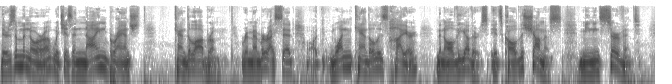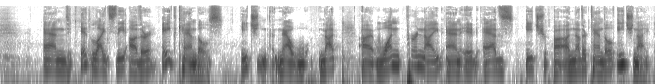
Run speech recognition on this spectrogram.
There's a menorah, which is a nine branched candelabrum. Remember, I said one candle is higher than all the others. It's called the shamas, meaning servant. And it lights the other eight candles each now not uh, one per night and it adds each uh, another candle each night.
